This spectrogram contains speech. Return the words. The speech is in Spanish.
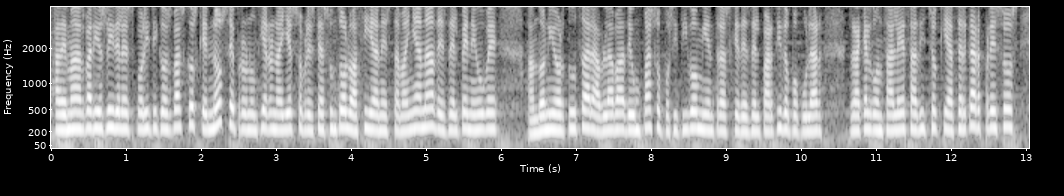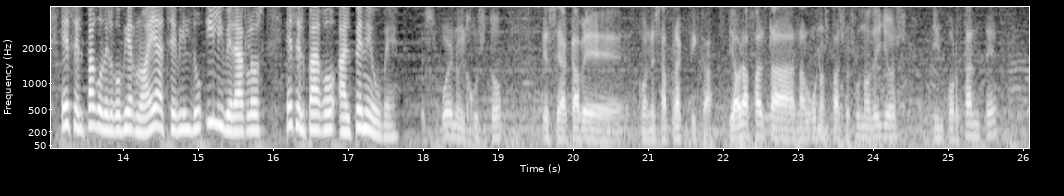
Además, varios líderes políticos vascos que no se pronunciaron ayer sobre este asunto lo hacían esta mañana. Desde el PNV, Antonio Ortúzar hablaba de un paso positivo, mientras que desde el Partido Popular, Raquel González ha dicho que acercar presos es el pago del gobierno a EH Bildu y liberarlos es el pago al PNV. Es bueno y justo que se acabe con esa práctica. Y ahora faltan algunos pasos. Uno de ellos importante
